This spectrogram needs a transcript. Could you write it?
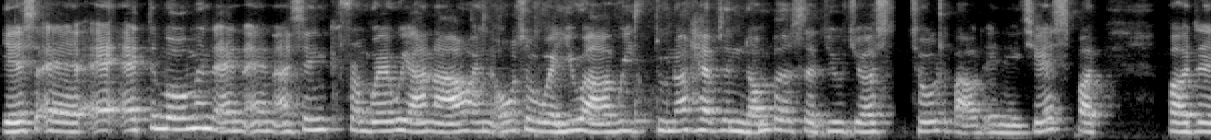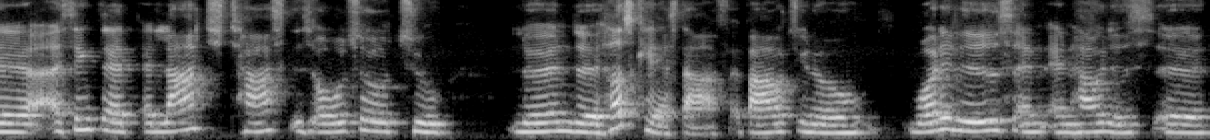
Yes, uh, at the moment, and, and I think from where we are now, and also where you are, we do not have the numbers that you just told about NHS, but but uh, I think that a large task is also to learn the healthcare staff about you know what it is and and how it is. Uh,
